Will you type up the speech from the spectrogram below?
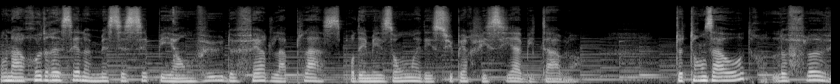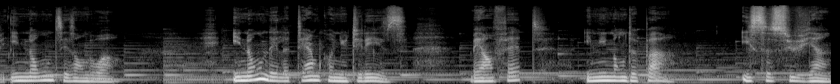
on a redressé le Mississippi en vue de faire de la place pour des maisons et des superficies habitables. De temps à autre, le fleuve inonde ces endroits. Inonde est le terme qu'on utilise, mais en fait, il n'inonde pas. Il se souvient.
